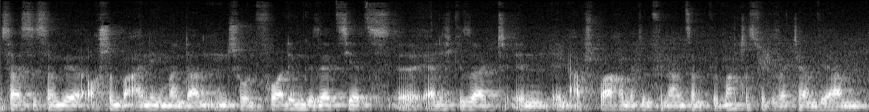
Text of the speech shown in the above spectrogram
Das heißt, das haben wir auch schon bei einigen Mandanten schon vor dem Gesetz jetzt, äh, ehrlich gesagt, in, in Absprache mit dem Finanzamt gemacht, dass wir gesagt haben, wir haben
